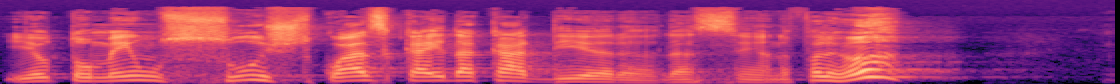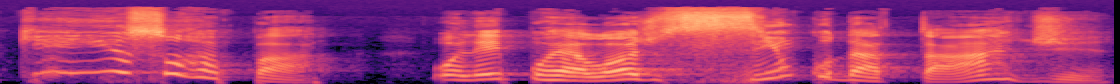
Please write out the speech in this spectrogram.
e eu tomei um susto, quase caí da cadeira da cena. Falei, hã? Que isso, rapaz? Olhei para o relógio, cinco da tarde,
